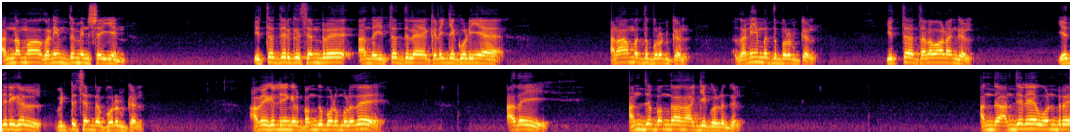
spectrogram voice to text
அன்னமா கனிம்து மின் யுத்தத்திற்கு சென்று அந்த யுத்தத்தில் கிடைக்கக்கூடிய அனாமத்து பொருட்கள் கனிமத்து பொருட்கள் யுத்த தளவாடங்கள் எதிரிகள் விட்டு சென்ற பொருட்கள் அவைகள் நீங்கள் பங்கு போடும் பொழுது அதை அஞ்சு பங்காக ஆக்கிக் கொள்ளுங்கள். அந்த அஞ்சலே ஒன்று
